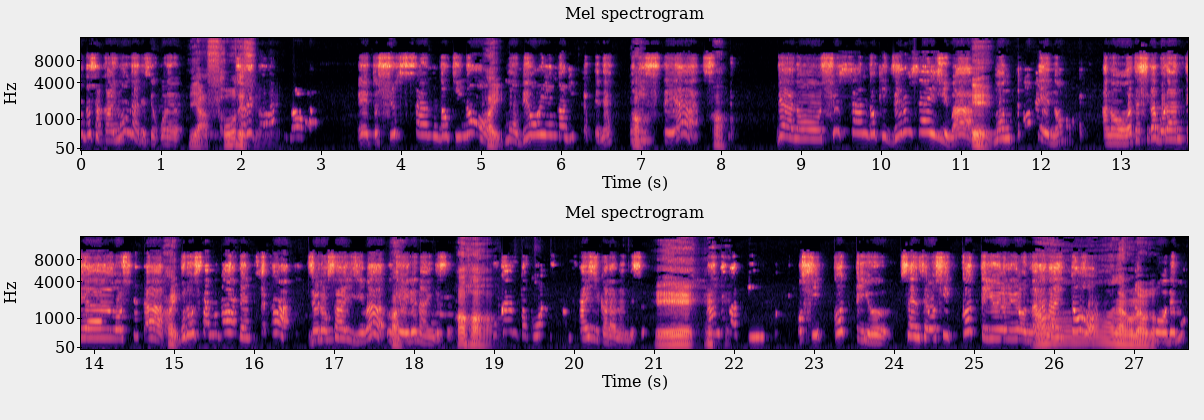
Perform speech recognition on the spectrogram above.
本当社会問題ですよ、これ。いや、そうですよね。えっ、と、出産時の、はいもう病院の時期ってね、あ国ステや、はで、あの、出産時0歳児は、ええモントベイの、あの、私がボランティアをしてた、はいブロッサムガーデンしか0歳児は受け入れないんです。ははは。他のとこは3歳児からなんです。ええなんでかっていうと、おしっこっていう、先生おしっこって言えるようにならないと、ああ、なるほど、なるほど。でも、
